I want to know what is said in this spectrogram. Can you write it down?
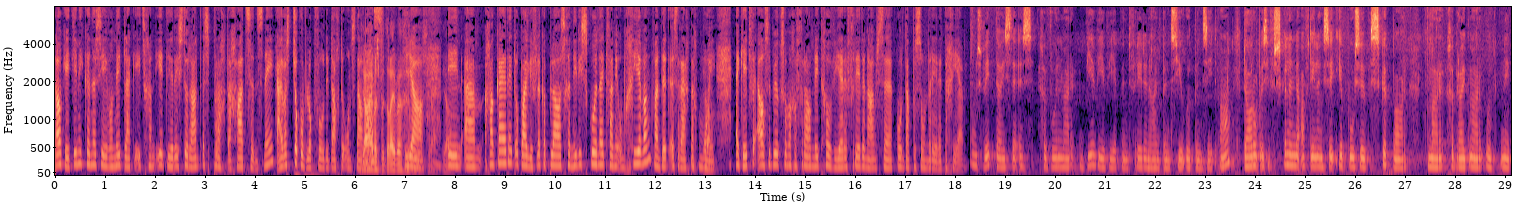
Dalk het jy nie kinders nie, jy wil net lekker iets gaan eet. Die restaurant is pragtig, Hudson's, né? Hy was chock-a-block vol die dag toe ons daar Ja, hy was. was bedrywig Ja, geweest, ja, ja. en ehm um, gaan kuier net op daai lieflike plaas, geniet die skoonheid van die omgewing want dit is regtig mooi. Ek het vir Elsabie ook sommer gevra om net gou weer 'n Vredenheim se kontakbesonderhede te gee. Ons webtuiste is gewoon maar www.vredenheim.co.za. Daarop is die verskillende afdelings se e-posse beskikbaar, maar gebruik maar ook net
